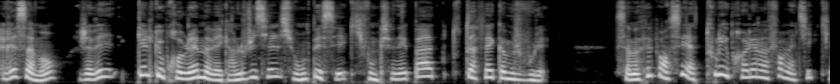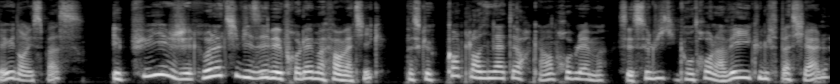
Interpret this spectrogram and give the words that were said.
Récemment, j'avais quelques problèmes avec un logiciel sur mon PC qui fonctionnait pas tout à fait comme je voulais. Ça m'a fait penser à tous les problèmes informatiques qu'il y a eu dans l'espace, et puis j'ai relativisé mes problèmes informatiques, parce que quand l'ordinateur qui a un problème, c'est celui qui contrôle un véhicule spatial,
